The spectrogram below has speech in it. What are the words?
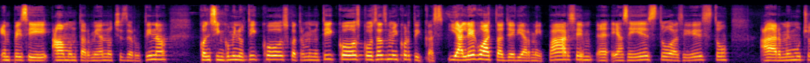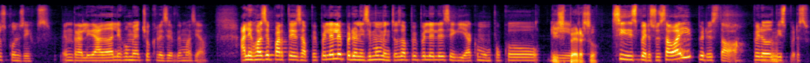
empecé a montarme a Noches de Rutina con cinco minuticos, cuatro minuticos, cosas muy corticas. Y Alejo a tallerearme, parce, eh, hace esto, hace esto, a darme muchos consejos. En realidad Alejo me ha hecho crecer demasiado. Alejo hace parte de esa PPLL, pero en ese momento esa PPLL seguía como un poco... eh, Disperso. Sí, disperso. Estaba ahí, pero estaba, pero disperso.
